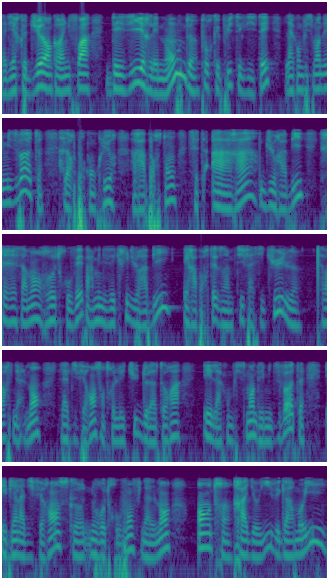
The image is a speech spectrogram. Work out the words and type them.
C'est-à-dire que Dieu, encore une fois, désire les mondes pour que puisse exister l'accomplissement des mitzvot. Alors pour conclure, rapportons cette Ahara du Rabbi, très récemment retrouvé parmi les écrits du Rabbi et rapporté dans un petit fascicule savoir finalement la différence entre l'étude de la Torah et l'accomplissement des mitzvot, et bien la différence que nous retrouvons finalement entre Chayoï et Garmoï,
